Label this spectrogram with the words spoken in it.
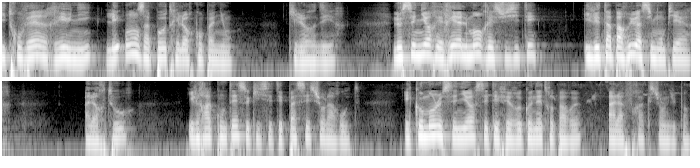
y trouvèrent réunis les onze apôtres et leurs compagnons, qui leur dirent Le Seigneur est réellement ressuscité. Il est apparu à Simon Pierre. À leur tour, ils racontaient ce qui s'était passé sur la route, et comment le Seigneur s'était fait reconnaître par eux à la fraction du pain.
